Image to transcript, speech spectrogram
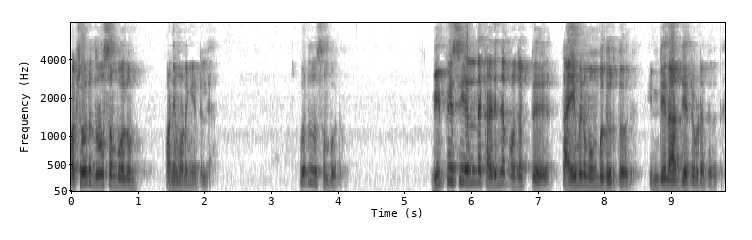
പക്ഷെ ഒരു ദിവസം പോലും പണി മുടങ്ങിയിട്ടില്ല. ഒരു ദിവസം പോലും. ബി പി സി എല്ലിന്റെ കഴിഞ്ഞ പ്രൊജക്ട് ടൈമിന് മുമ്പ് തീർത്തവർ ഇന്ത്യയിൽ ആദ്യമായിട്ട് ഇവിടെ തീർത്ത്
